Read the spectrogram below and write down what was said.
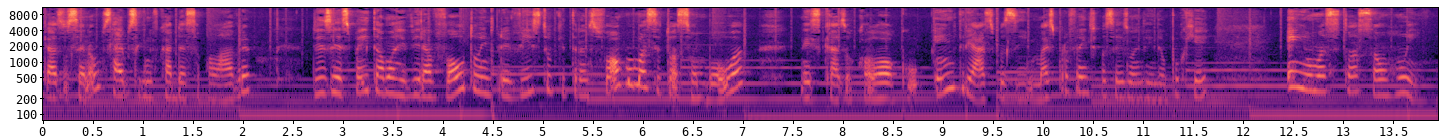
caso você não saiba o significado dessa palavra, diz respeito a uma reviravolta ou imprevisto que transforma uma situação boa nesse caso eu coloco entre aspas e mais para frente vocês vão entender o porquê, em uma situação ruim.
